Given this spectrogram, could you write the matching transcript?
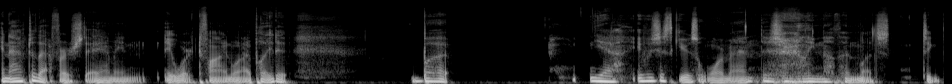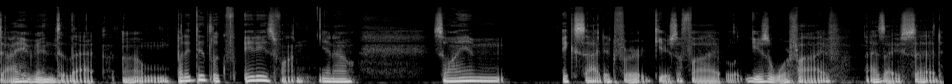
And after that first day, I mean, it worked fine when I played it. But yeah, it was just Gears of War, man. There's really nothing much to dive into that. Um, but it did look, it is fun, you know? So I am excited for Gears of Five, Gears of War Five, as I've said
